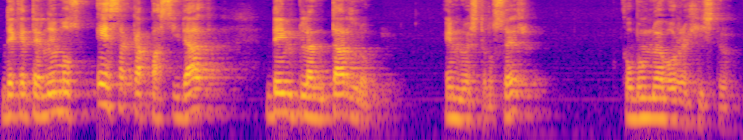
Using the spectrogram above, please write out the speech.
de que tenemos esa capacidad de implantarlo en nuestro ser como un nuevo registro.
